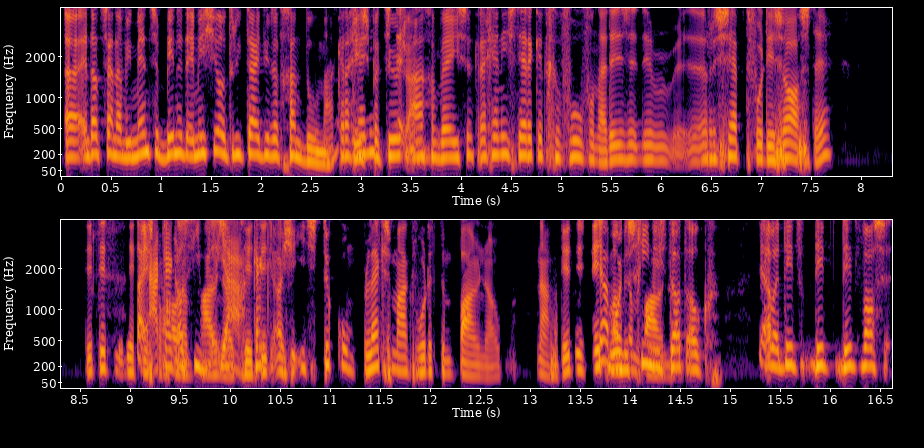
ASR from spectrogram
Uh, en dat zijn dan weer mensen binnen de emissieautoriteit die dat gaan doen. Maar Inspecteurs aangewezen. Krijg jij niet sterk het gevoel van, nou, dit is een recept voor disaster? Dit, dit, dit nou ja, kijk, als, die, ja, dit, kijk, als je iets te complex maakt, wordt het een puinhoop. Nou, dit is, dit ja, maar misschien is dat ook. Ja, maar dit, dit, dit was.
